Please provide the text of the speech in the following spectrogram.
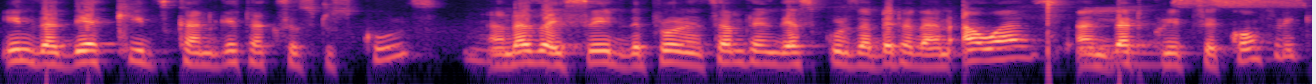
in that their kids can get access to schools. And as I said, the problem is sometimes their schools are better than ours, and that creates a Yes. conflict.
